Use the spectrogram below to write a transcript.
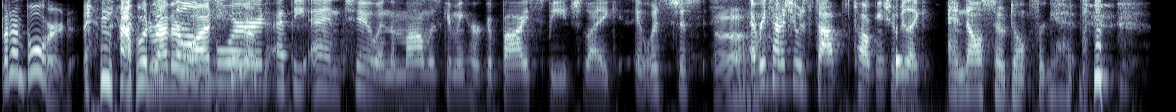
But I'm bored. I would We rather felt watch. bored at the end too, and the mom was giving her goodbye speech. Like it was just Ugh. every time she would stop talking, she would be like, "And also, don't forget."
